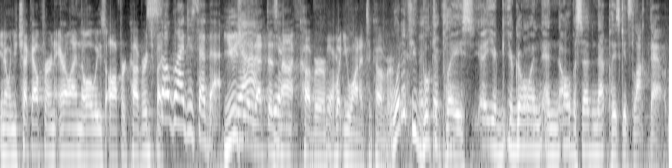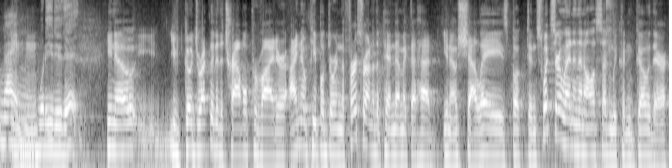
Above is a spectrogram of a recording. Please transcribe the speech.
You know, when you check out for an airline, they'll always offer coverage, but So glad you said that. usually Yeah. that does Yeah. not cover Yeah. what you want it to cover. What if you booked a place, uh, you're, you're going, and all of a sudden that place gets locked down? Right. Mhm. What do you do then? You know, you, go directly to the travel provider. I know people during the first round of the pandemic that had, you know, chalets booked in Switzerland, and then all of a sudden we couldn't go there.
